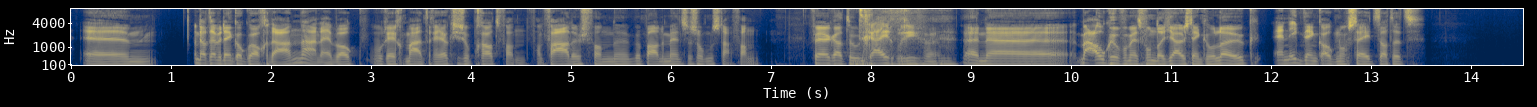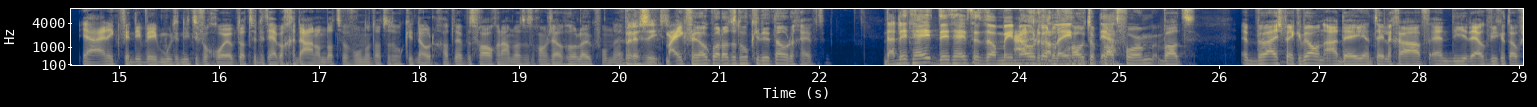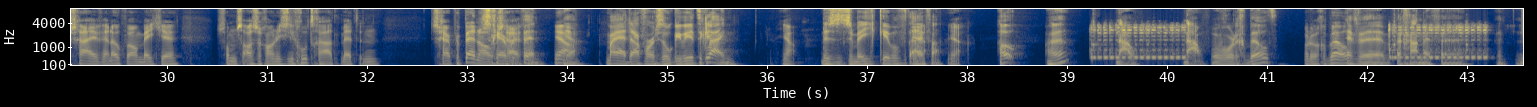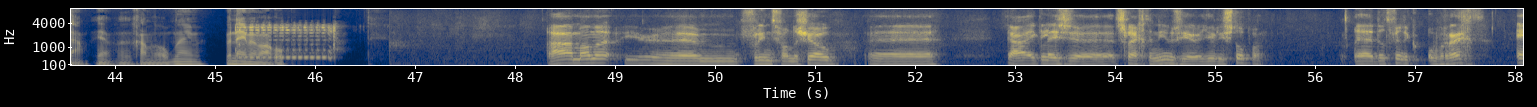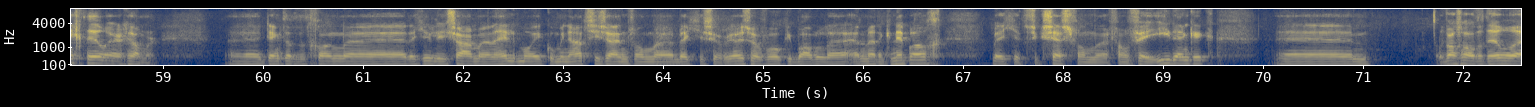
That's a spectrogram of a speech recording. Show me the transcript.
Ehm, en dat hebben we denk ik ook wel gedaan. Nou, daar hebben we ook regelmatig reacties op gehad van, van vaders van eh, bepaalde mensen soms. Nou, van Verga toen. Dreigbrieven. En, eh, maar ook heel veel mensen vonden dat juist denk ik heel leuk. En ik denk ook nog steeds dat het... Ja, en ik vind, die- we moeten niet te veel gooien op dat we dit hebben gedaan... omdat we vonden dat het hockey het nodig had. We hebben het vooral gedaan omdat we het gewoon zelf heel leuk vonden. Precies. Maar ik vind ook wel dat het hockey dit nodig heeft. nou, dit, heeft, dit heeft het wel meer Eigenlijk nodig. Alleen, een groter ja. platform... wat bij wijze van spreken wel een AD en Telegraaf... en die er elk weekend over schrijven. En ook wel een beetje, soms als er gewoon iets niet goed gaat... met een scherpe pen over Scherpe pen. Ja. Maar ja, daarvoor is het hockey weer te klein. Ja. Dus het is een beetje kip of het. Ja. Oh, huh? Nou, nou, we worden gebeld. Worden we gebeld? Even, we gaan even... Nou, ja, we gaan we opnemen. We nemen hem maar op. Ah, mannen, hier, ehm, vriend van de show. Eh, ja, ik lees eh, het slechte nieuws hier, jullie stoppen. Eh, dat vind ik oprecht echt heel erg jammer. Eh, ik denk dat het gewoon eh, dat jullie samen een hele mooie combinatie zijn van eh, een beetje serieus over hockey babbelen en met een knipoog. Een beetje het succes van, van VI, denk ik. Ehm, het was altijd heel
